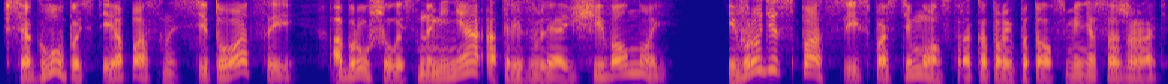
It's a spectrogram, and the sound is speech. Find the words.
Вся глупость и опасность ситуации обрушилась на меня отрезвляющей волной. И вроде спасся и спасти монстра, который пытался меня сожрать,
